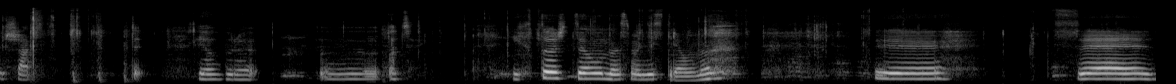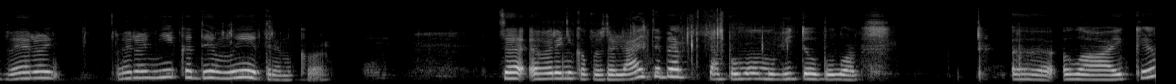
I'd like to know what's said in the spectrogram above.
мішаємо. Я беру е, оце. І хто ж це у нас мені стрьомно? Е, Це Веро... Вероніка Дмитренко. Це е, Вероніка, поздравляю тебе. Там, по-моєму, відео було е, лайки.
